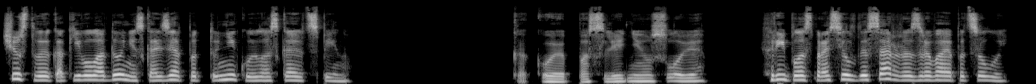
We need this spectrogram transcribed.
чувствуя, как его ладони скользят под тунику и ласкают спину. «Какое последнее условие?» — хрипло спросил Десар, разрывая поцелуй.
